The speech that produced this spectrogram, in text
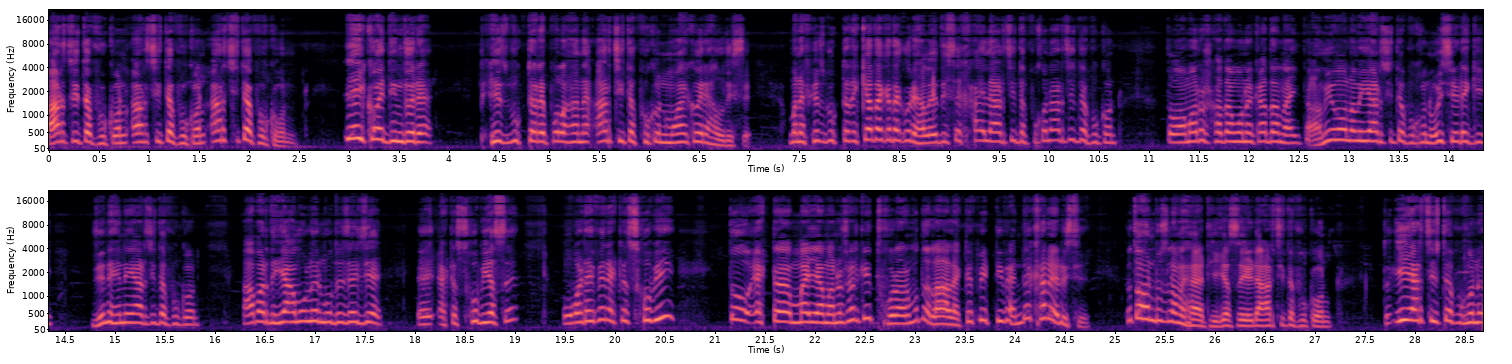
আরচিতা ফুকন আরচিতা ফুকন আরচিতা ফুকন। এই কয়দিন ধরে ফেসবুকটারে পোলাহানে আরচিতা ফুকন ময় করে হাল দিছে। মানে ফেসবুকটারে কেদা কেদা করে হালাই দিছে, খাইলে আরচিতা ফুকন আরচিতা ফুকন। তো আমারও সাদা মনে কাদা নাই, তো আমি বললাম, এই আরচিতা ফুকন ওই সেটা কি? জেনে হেনে আরচিতা ফুকন। আবার দেখি আমুলের মধ্যে যাই যে একটা ছবি আছে ওভার টাইপের একটা ছবি, তো একটা মাইয়া মানুষ আর কি থোড়ার মতো লাল একটা পেট্টি বান্ধে খাড়াই রয়েছে তো তখন বুঝলাম হ্যাঁ ঠিক আছে, এটা আরচিতা ফুকন। তো এই আর্টিস্টটা ওখানে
